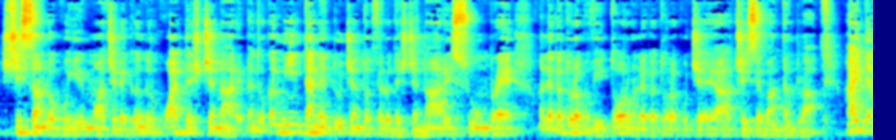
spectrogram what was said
și să înlocuim acele gânduri cu alte scenarii, pentru că mintea ne duce în tot felul de scenarii sumbre în legătură cu viitorul, în legătură cu ceea ce se va întâmpla. Haidem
